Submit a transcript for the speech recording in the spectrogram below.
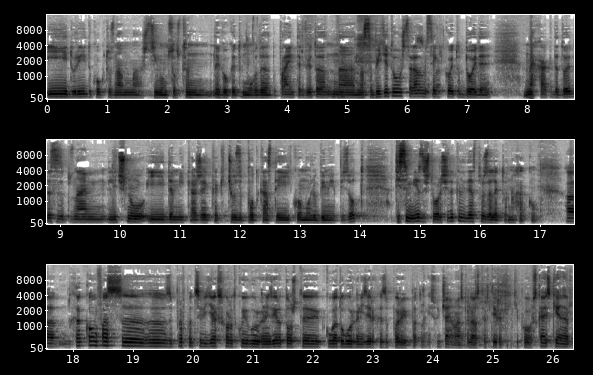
И дори, доколкото знам, ще си имам собствен ъгъл, където мога да, да правя интервюта на, на събитието. Ще се радвам всеки, който дойде на Хак, да дойде да се запознаем лично и да ми каже как е чул за подкаста и кой е мой любими епизод. Ти самия защо реши да кандидатстваш за лектор на Хакком? Хакконф аз а, за първ път се видях с хората, които го организират, още когато го организираха за първи път. Нали. Случайно аз тогава стартирах екипа в Skyscanner.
